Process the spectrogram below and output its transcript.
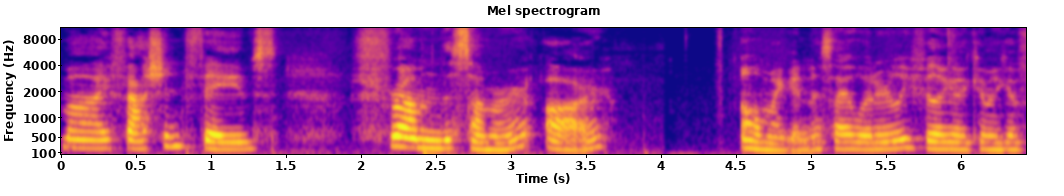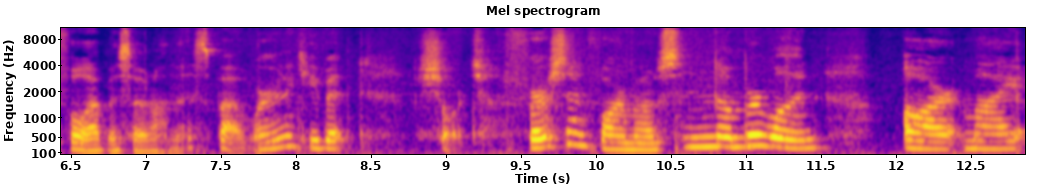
my fashion faves from the summer are Oh my goodness, I literally feel like I can make a full episode on this, but we're gonna keep it short. First and foremost, number one are my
